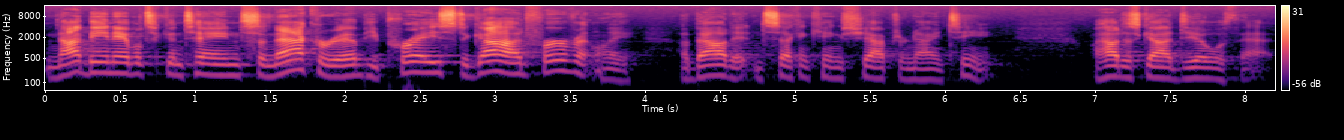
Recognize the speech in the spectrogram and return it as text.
not being able to contain Sennacherib, he prays to God fervently about it in 2 Kings chapter 19. Well, how does God deal with that?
